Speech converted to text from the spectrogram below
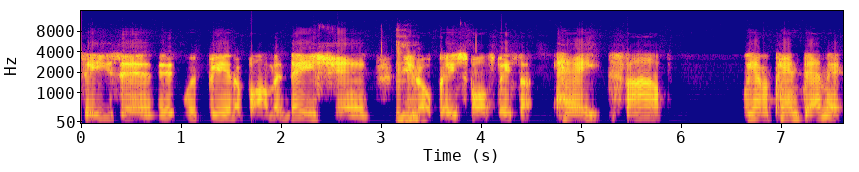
season; it would be an abomination." Mm-hmm. You know, baseball's based on. Hey, stop! We have a pandemic.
